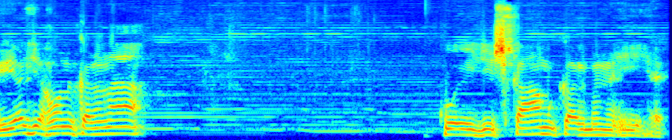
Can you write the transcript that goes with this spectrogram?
यज्ञ हवन करना कोई निष्काम कर्म नहीं है।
